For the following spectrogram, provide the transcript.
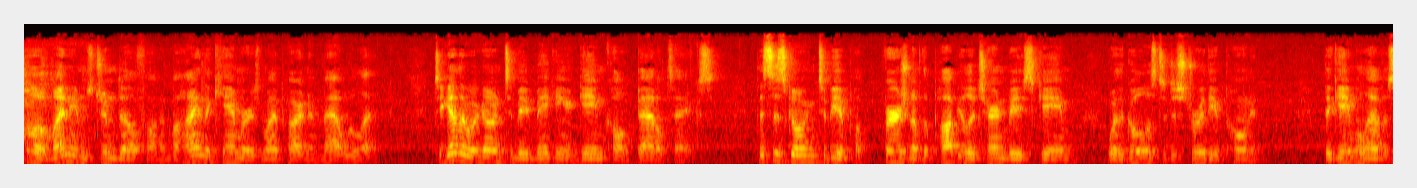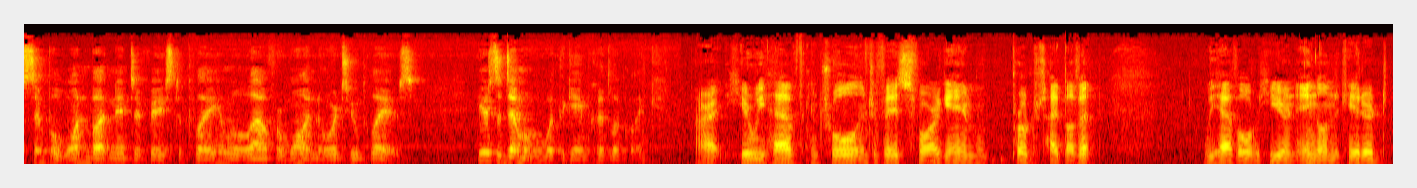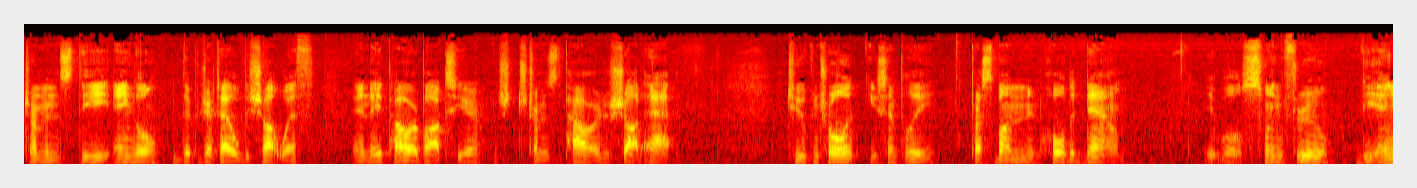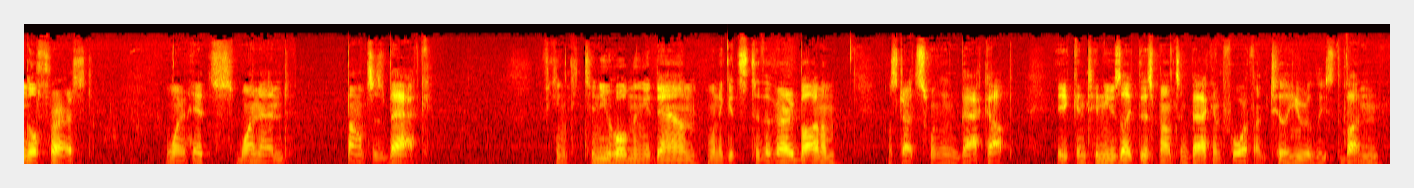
Hello, my name is Jim Dalphond, and behind the camera is my partner, Matt Oullette. Together we're going to be making a game called Battle Tanks. This is going to be a version of the popular turn-based game where the goal is to destroy the opponent. The game will have a simple one-button interface to play and will allow for one or two players. Here's a demo of what the game could look like. Alright, here we have the control interface for our game, a prototype of it. We have over here an angle indicator determines the angle the projectile will be shot with, and a power box here which determines the power it is shot at. To control it, you simply press the button and hold it down. It will swing through the angle first. When it hits one end, bounces back. If you can continue holding it down, when it gets to the very bottom, it'll start swinging back up. It continues like this, bouncing back and forth until you release the button.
